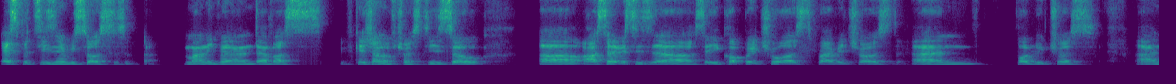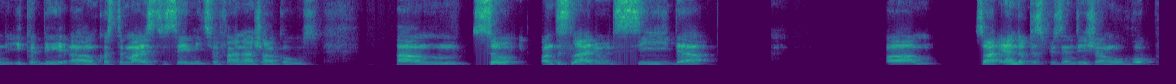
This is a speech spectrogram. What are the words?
expertise in resources management and diversification of trustees. So uh, our services are, say, corporate trust, private trust, and public trust. And it could be um, customized to, say, meet your financial goals. Um, so on this slide, we would see that um, so at the end of this presentation, we hope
